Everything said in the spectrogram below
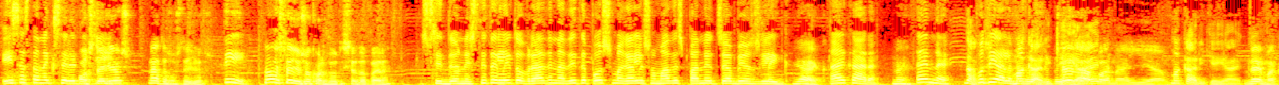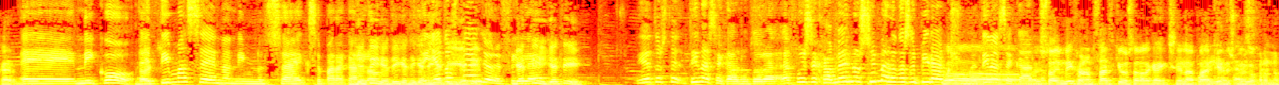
Ήσασταν εξαιρετικοί. Ο Στέλιος, να το ο Στέλιος. Τι, Ο Στέλιος ο Κορδούτης εδώ πέρα. συντονιστείτε λέει το βράδυ να δείτε πόσε μεγάλες ομάδες πάνε στο Champions League. Η ΑΕΚ. ΑΕΚ άρα. Ναι. Ε, ναι. Από τι άλλο θα μακάρι σας και το η πει. Έλα, ΑΕΚ. Παναγία μου. Μακάρι και η ΑΕΚ. Ναι, μακάρι. Ε, Νικό, Εντάξει. ετοίμασε έναν ύμνο της ΑΕΚ, σε παρακαλώ. Γιατί, γιατί, γιατί, γιατί, Ε, για το γιατί, Στέλιο, ρε φίλε. γιατί, γιατί; Για το Στέλιο. Τι να σε κάνω τώρα, αφού είσαι χαμένος σήμερα θα σε πειράξουμε. Ο- Τι να σε κάνω; Στο ημίχρονο που θα έρθει και ο Σταυρακάκης. Έλα, πάμε να κερδίσουμε λίγο χρόνο.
